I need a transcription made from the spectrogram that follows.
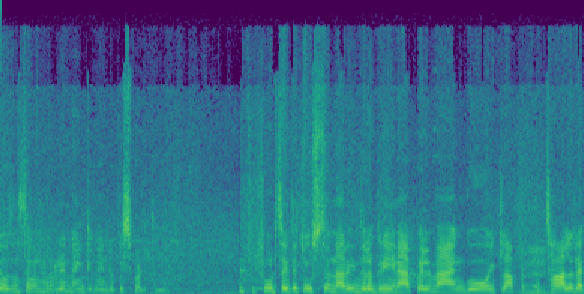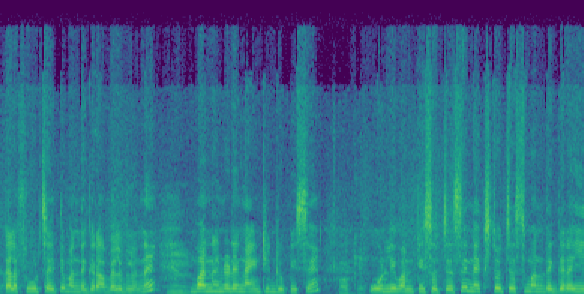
thousand seven hundred ninety nine rupees పడుతుంది. ఫ్రూట్స్ అయితే చూస్తున్నారు. ఇందులో గ్రీన్ యాపిల్ మ్యాంగో ఇట్లా చాలా రకాల ఫ్రూట్స్ అయితే మన దగ్గర అవైలబుల్ ఉన్నాయి. వన్ హండ్రెడ్ అండ్ నైన్టీన్ రూపీసే ఓన్లీ వన్ పీస్ వచ్చేసి. నెక్స్ట్ వచ్చేసి మన దగ్గర ఈ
